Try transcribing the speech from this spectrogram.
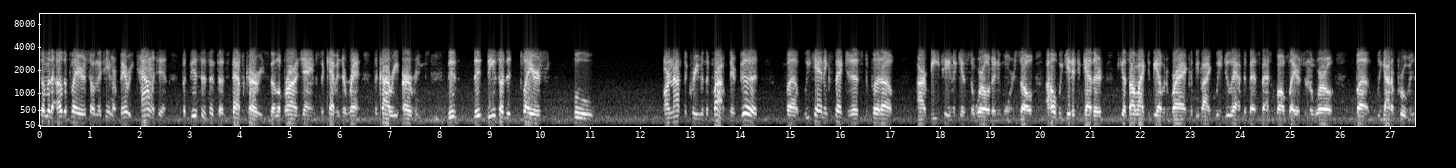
some of the other players on the team are very talented, but this isn't the Steph Currys, the LeBron James, the Kevin Durant, the Kyrie Irvings. This, this, these are the players who are not the cream of the crop. They're good, but we can't expect just to put up our B team against the world anymore. So I hope we get it together because I like to be able to brag to be like we do have the best basketball players in the world, but we got to prove it.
